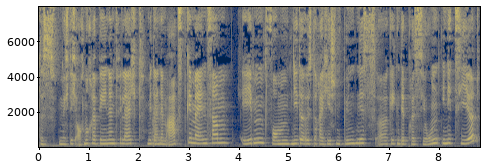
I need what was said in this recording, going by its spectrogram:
Das möchte ich auch noch erwähnen, vielleicht mit mhm. einem Arzt gemeinsam, eben vom Niederösterreichischen Bündnis äh, gegen Depression initiiert.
